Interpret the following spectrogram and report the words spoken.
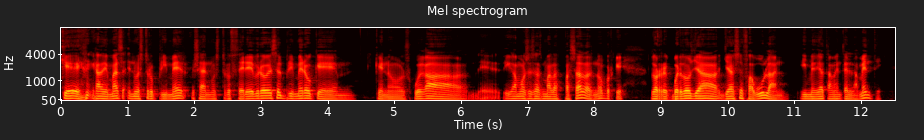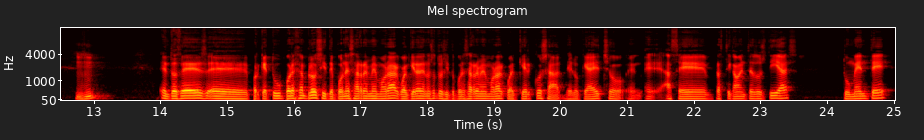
que además nuestro primer, o sea, nuestro cerebro es el primero que, que nos juega, digamos, esas malas pasadas, ¿no? Porque los recuerdos ya, ya se fabulan inmediatamente en la mente. Entonces, eh, porque tú, por ejemplo, si te pones a rememorar, cualquiera de nosotros, si te pones a rememorar cualquier cosa de lo que ha hecho eh, hace prácticamente dos días, tu mente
